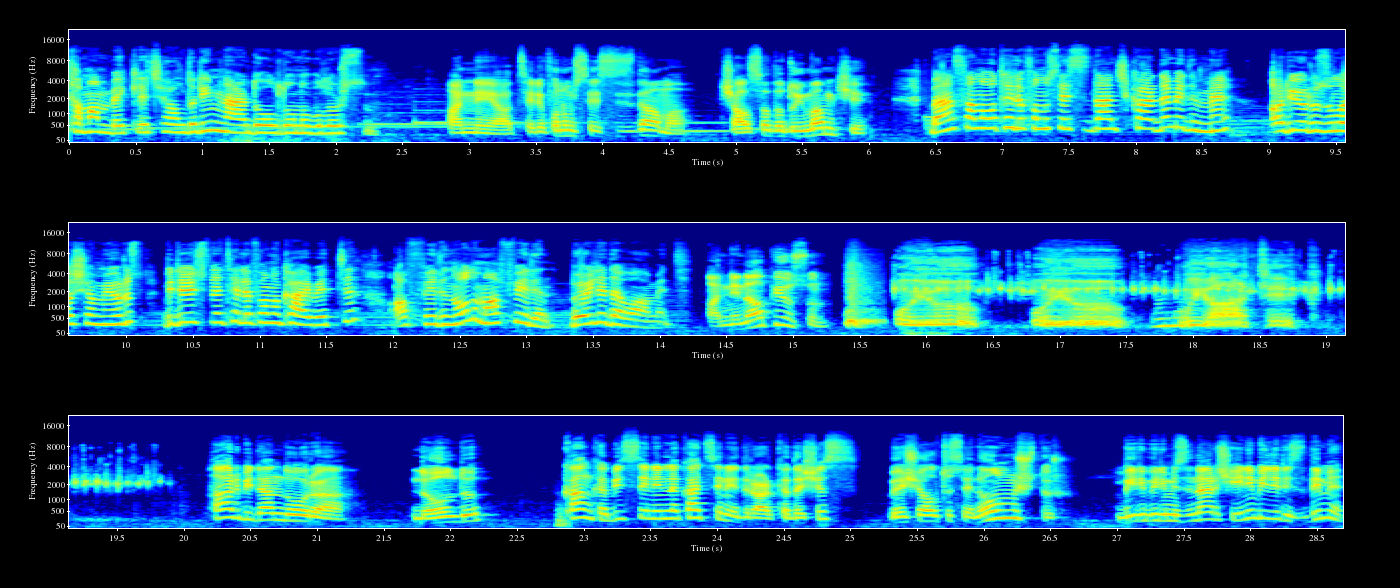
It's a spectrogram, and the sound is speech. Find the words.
Tamam bekle çaldırayım nerede olduğunu bulursun. Anne ya telefonum sessizde ama. Çalsa da duymam ki. Ben sana o telefonu sessizden çıkar demedim mi? Arıyoruz ulaşamıyoruz. Bir de üstüne telefonu kaybettin. Aferin oğlum aferin. Böyle devam et. Anne ne yapıyorsun? Uyu, uyu, uyu artık. Harbiden doğru ha. Ne oldu? Kanka biz seninle kaç senedir arkadaşız? 5-6 sene olmuştur. Birbirimizin her şeyini biliriz değil mi?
